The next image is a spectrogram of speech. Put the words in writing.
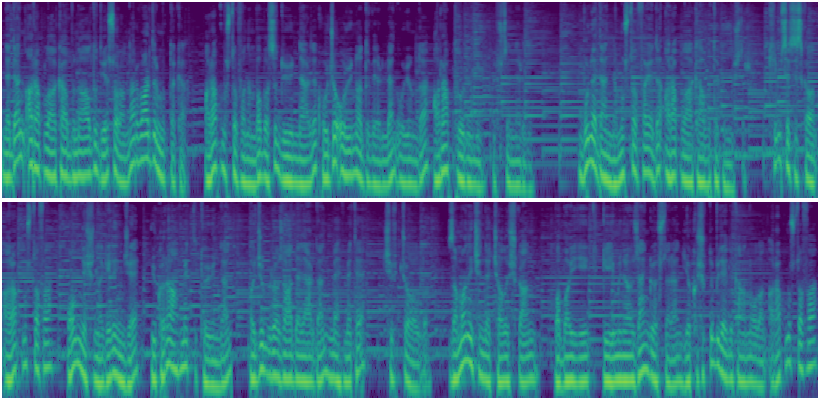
Neden Arap lakabını aldı diye soranlar vardır mutlaka. Arap Mustafa'nın babası düğünlerde koca oyun adı verilen oyunda Arap rolünü üstlenirdi. Bu nedenle Mustafa'ya da Arap lakabı takılmıştır. Kimsesiz kalan Arap Mustafa 10 yaşına gelince Yukarı Ahmetli köyünden Hacı Bürozadelerden Mehmet'e çiftçi oldu. Zaman içinde çalışkan, baba yiğit, giyimine özen gösteren, yakışıklı bir delikanlı olan Arap Mustafa,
